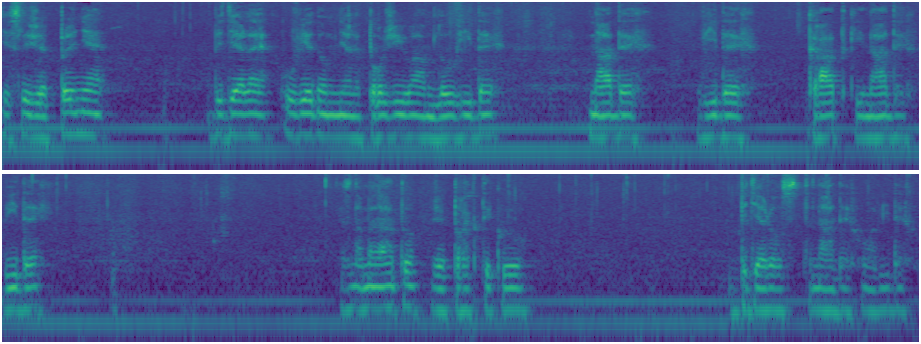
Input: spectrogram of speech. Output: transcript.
Jestliže plně viděle, uvědoměle prožívám dlouhý dech, nádech, výdech, krátký nádech, výdech, znamená to, že praktikuju bdělost nádechu a výdechu.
